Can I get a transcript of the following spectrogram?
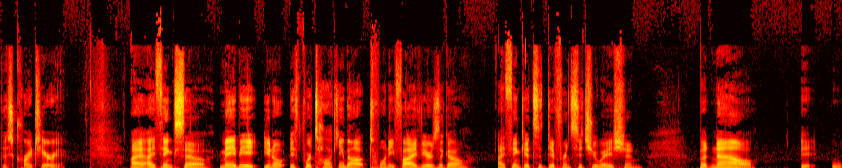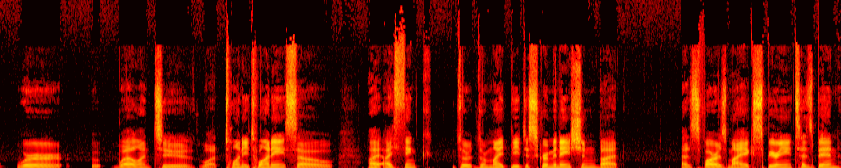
this criteria. I, I think so. Maybe, you know, if we're talking about 25 years ago, I think it's a different situation. But now it, we're well into what 2020, so I, I think there there might be discrimination, but as far as my experience has been,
